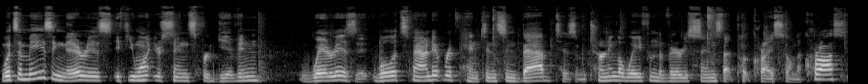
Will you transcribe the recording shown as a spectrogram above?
What's amazing there is if you want your sins forgiven, where is it? Well, it's found at repentance and baptism, turning away from the very sins that put Christ on the cross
